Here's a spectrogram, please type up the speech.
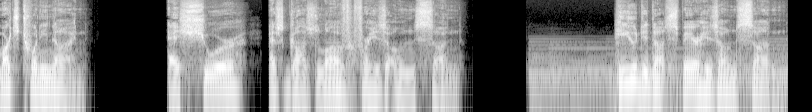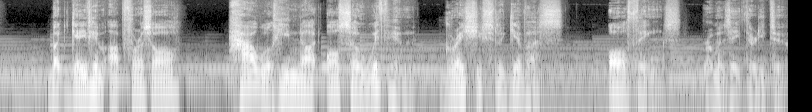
March 29. As sure as God's love for his own Son. He who did not spare his own Son, but gave him up for us all, how will he not also with him graciously give us all things? Romans 8:32.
